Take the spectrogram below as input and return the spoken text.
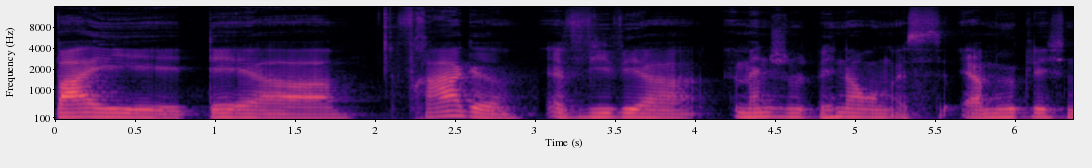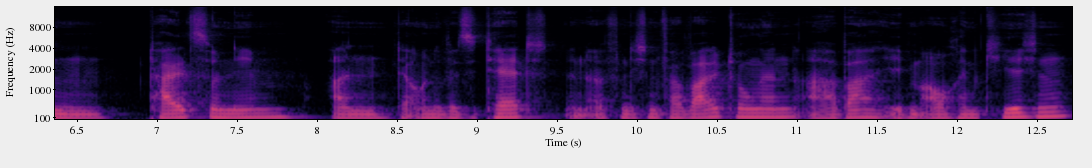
Bei der Frage, äh, wie wir Menschen mit Behinderung es ermöglichen, teilzunehmen an der Universität, in öffentlichen Verwaltungen, aber eben auch in Kirchen,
